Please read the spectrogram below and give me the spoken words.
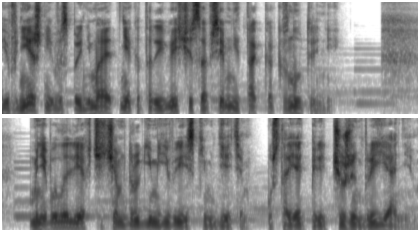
и внешний воспринимает некоторые вещи совсем не так, как внутренний. Мне было легче, чем другим еврейским детям, устоять перед чужим влиянием.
